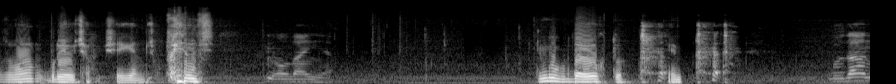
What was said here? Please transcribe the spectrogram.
O zaman buraya uçak şey gelmiş. Kutu gelmiş. Olan ya. Çünkü burada yoktu. Buradan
